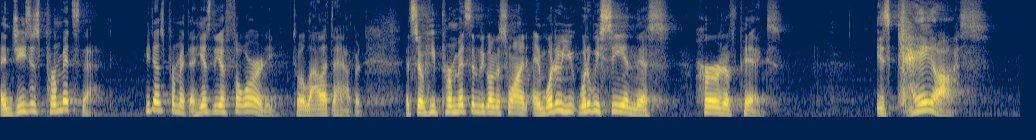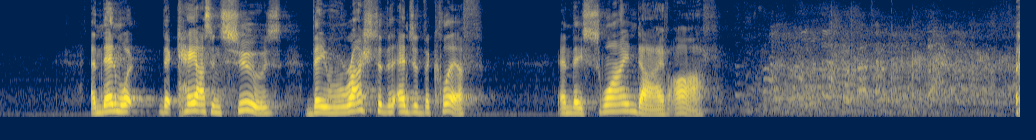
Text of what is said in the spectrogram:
And Jesus permits that. He does permit that. He has the authority to allow that to happen. And so he permits them to go in the swine. And what do, you, what do we see in this herd of pigs? Is chaos. And then what that chaos ensues, they rush to the edge of the cliff and they swine dive off.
